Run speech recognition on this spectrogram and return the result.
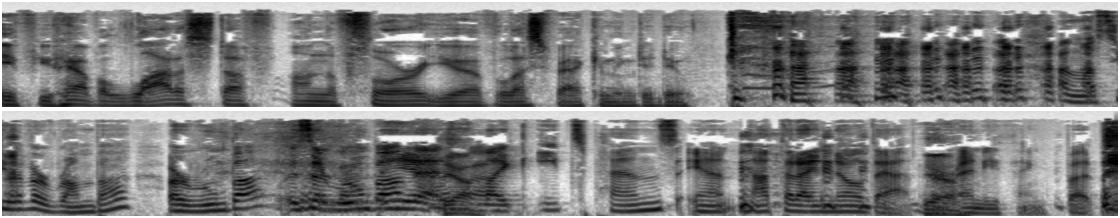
if you have a lot of stuff on the floor, you have less vacuuming to do. Unless you have a Roomba or Roomba. Is it Roomba Yeah. that Yeah. like eats pens? And not that I know that Yeah. or anything, but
